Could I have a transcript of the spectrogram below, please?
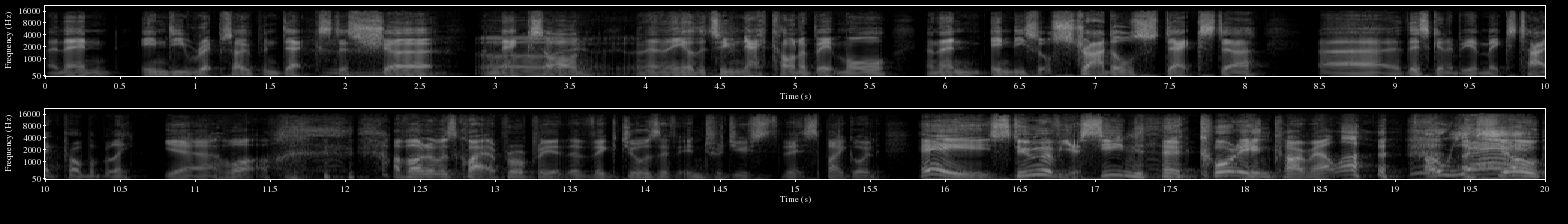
and then Indi rips open Dexter's shirt and necks Oh, on, yeah, yeah. and then the other two neck on a bit more, and then Indi sort of straddles Dexter. Uh, this is going to be a mixed tag, probably. Yeah, what I thought it was quite appropriate that Vic Joseph introduced this by going, "Hey, Stu, have you seen Corey and Carmella?" Oh, yeah. a show,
